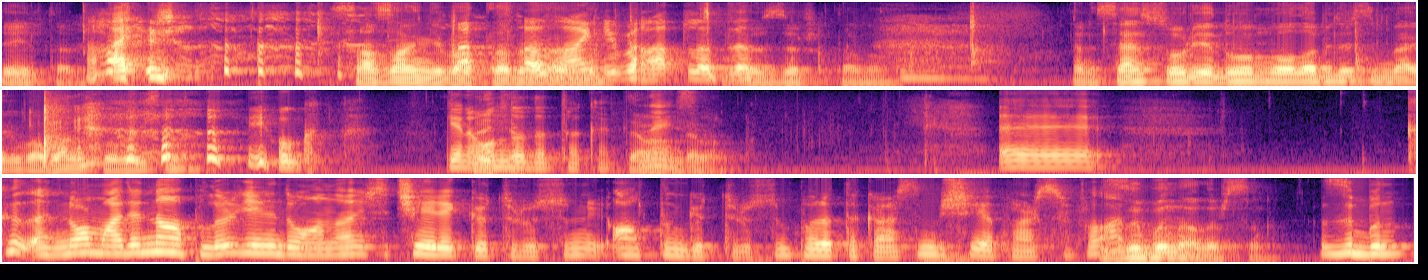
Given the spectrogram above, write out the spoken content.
Değil tabii. Hayır. Sazan gibi atladım ben Sazan de. gibi atladın. Özür tamam. Yani sen Suriye doğumlu olabilirsin belki baban dolayısıyla. Yok. Gene Peki. onda da takat. Devam Neyse. devam. Ee, hani normalde ne yapılır? Yeni doğana işte çeyrek götürürsün, altın götürürsün, para takarsın, bir şey yaparsın falan. Zıbın alırsın. Zıbın.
